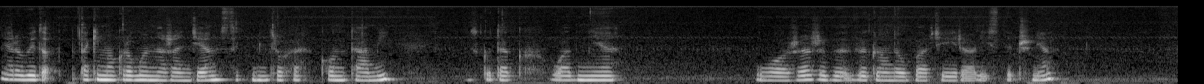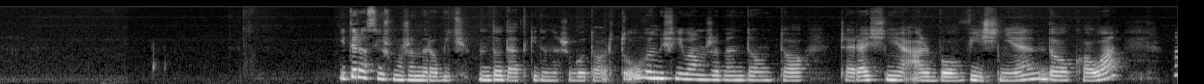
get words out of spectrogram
Ja robię to takim okrągłym narzędziem, z takimi trochę kątami, więc go tak ładnie ułożę, żeby wyglądał bardziej realistycznie. I teraz już możemy robić dodatki do naszego tortu. Wymyśliłam, że będą to czereśnie albo wiśnie dookoła, a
